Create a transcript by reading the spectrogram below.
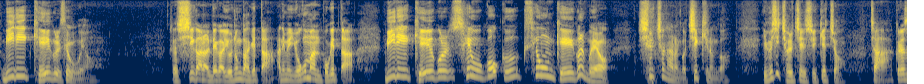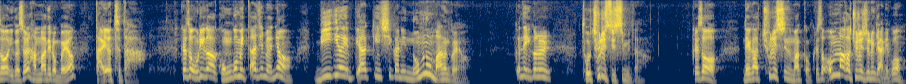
미리 계획을 세우고요. 그래서 시간을 내가 요 정도 하겠다. 아니면 요것만 보겠다. 미리 계획을 세우고 그 세운 계획을 뭐예요? 실천하는 거, 지키는 거. 이것이 절제일 수 있겠죠. 자, 그래서 이것을 한마디로 뭐예요? 다이어트다. 그래서 우리가 곰곰이 따지면요. 미디어에 빼앗긴 시간이 너무너무 많은 거예요. 근데 이거를 더 줄일 수 있습니다. 그래서 내가 줄일 수 있는 만큼, 그래서 엄마가 줄여주는 게 아니고,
